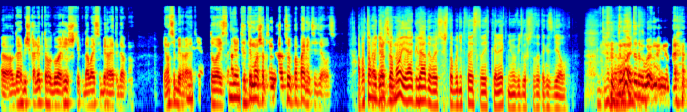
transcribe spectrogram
э, Garbage Collector говоришь, типа, давай собирай это говно. И он собирает. Нет, то есть я... ты, ты можешь оптимизацию по памяти делать. А потом идешь домой и оглядываешься, чтобы никто из твоих коллег не увидел, что ты так сделал. Ну, это другой момент, да.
